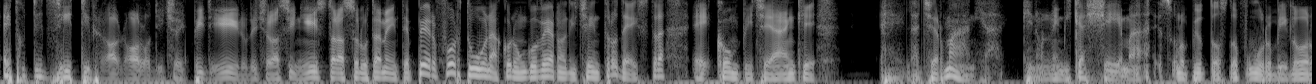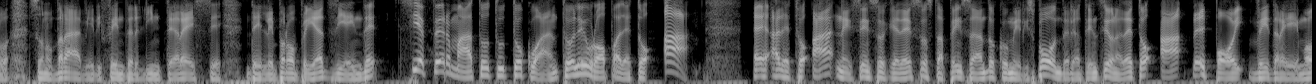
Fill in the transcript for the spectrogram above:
E tutti zitti, però no, lo dice il PD, lo dice la sinistra, assolutamente. Per fortuna con un governo di centrodestra è complice anche eh, la Germania che non è mica scema, sono piuttosto furbi, loro sono bravi a difendere gli interessi delle proprie aziende, si è fermato tutto quanto. L'Europa ha detto, ah, eh, ha detto A, nel senso che adesso sta pensando come rispondere. Attenzione, ha detto A e poi vedremo.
